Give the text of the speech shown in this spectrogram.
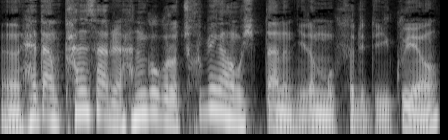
어, 해당 판사를 한국으로 초빙하고 싶다는 이런 목소리도 있고요.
